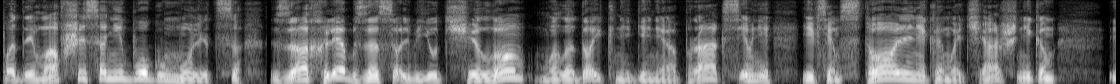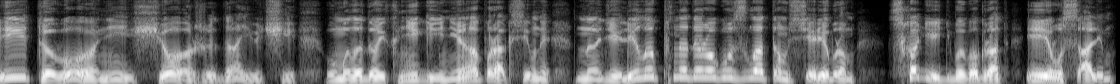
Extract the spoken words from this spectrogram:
подымавшись они Богу молятся, за хлеб, за соль бьют челом молодой княгине Апраксевне и всем стольникам и чашникам, и того они еще ожидаючи. У молодой княгини Апраксевны наделила б на дорогу златом серебром, сходить бы в оград Иерусалим.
